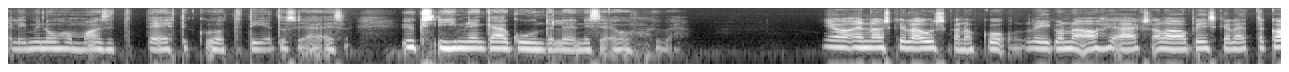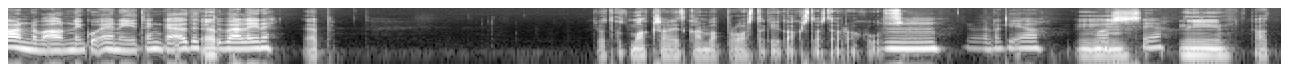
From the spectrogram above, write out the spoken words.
Eli minun homma on sitten tehty, kun olette tietoisia. Ja yksi ihminen käy kuuntelemaan, niin se on hyvä. Joo, en olisi kyllä uskonut, kun liikunnanohjaajaksi ala opiskella, että kanva on niinku eniten käytetty Jep. väline. Jep. Jotkut maksaa siitä Canva Prostakin 12 euroa kuussa. Mm, joillakin joo, Mm. massia. Niin, kautta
